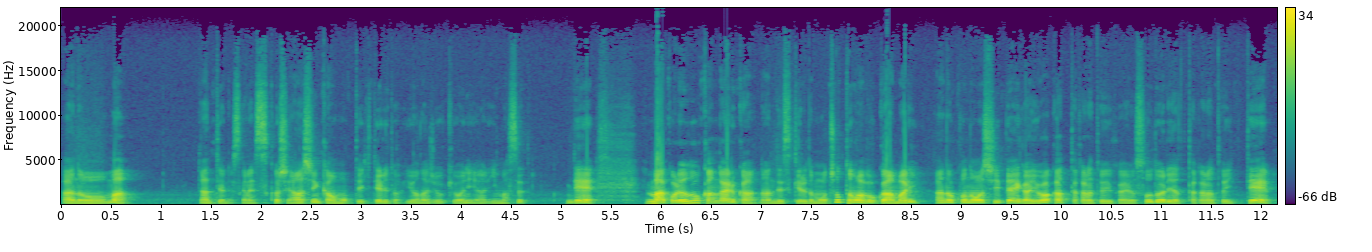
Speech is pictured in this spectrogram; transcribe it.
あのまあなんていうんですかね少し安心感を持ってきているというような状況にあります。でまあこれをどう考えるかなんですけれどもちょっとまあ僕はあまりあのこの CPI が弱かったからというか予想通りだったからといって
